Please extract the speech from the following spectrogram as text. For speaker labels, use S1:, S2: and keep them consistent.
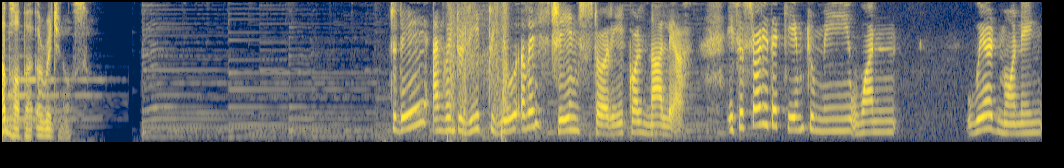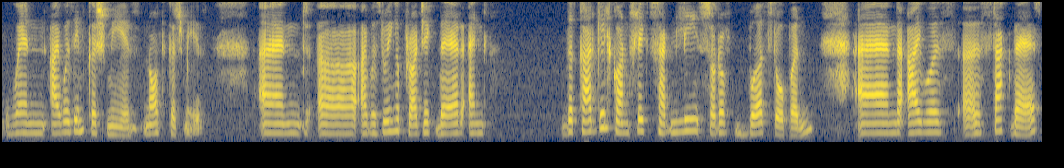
S1: Hubhopper Originals.
S2: Today I'm going to read to you a very strange story called Nalia. It's a story that came to me one weird morning when I was in Kashmir, North Kashmir, and uh, I was doing a project there, and the Kargil conflict suddenly sort of burst open, and I was uh, stuck there.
